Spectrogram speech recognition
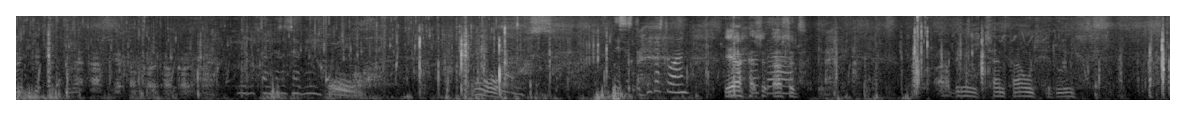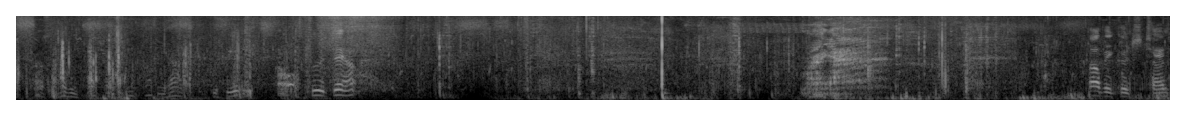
Lift it, lift it, that's it. I've got it, I've got it. You look like this is heavy. Oh. Oh. This is the biggest one. Yeah, that's a, at that's a, that. that'll be 10 pound at least. That's a heavy a heavy hell. If you eat oh, food there. Right. That'll be a good 10.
